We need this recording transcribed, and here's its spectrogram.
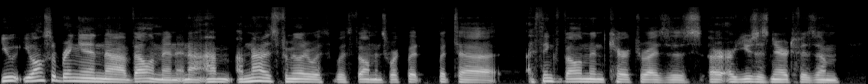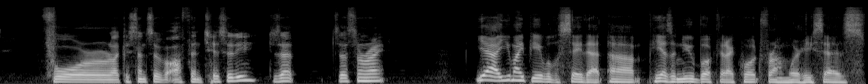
You you also bring in uh, Velleman, and I, I'm I'm not as familiar with with Velleman's work, but but uh, I think Velleman characterizes or, or uses narrativism for like a sense of authenticity. Does that does that sound right? Yeah, you might be able to say that. Uh, he has a new book that I quote from where he says,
